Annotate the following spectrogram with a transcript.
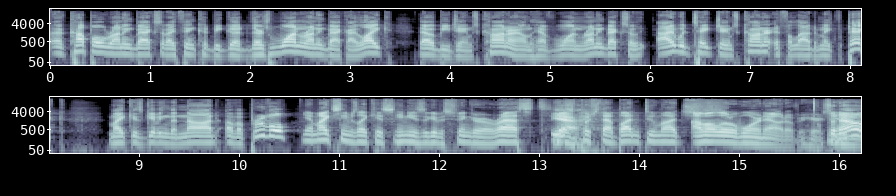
a couple running backs that I think could be good. There's one running back I like. That would be James Conner. I only have one running back, so I would take James Conner if allowed to make the pick. Mike is giving the nod of approval. Yeah, Mike seems like his he needs to give his finger a rest. Yeah. He's pushed that button too much. I'm a little worn out over here. So to be now,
